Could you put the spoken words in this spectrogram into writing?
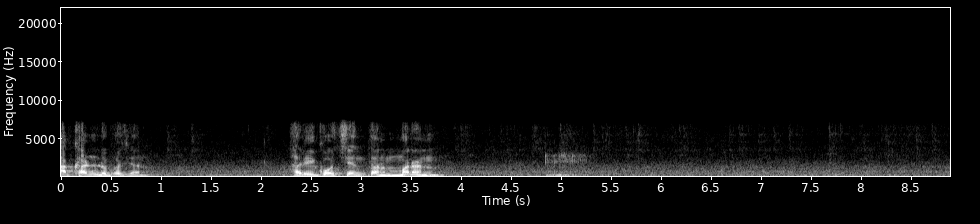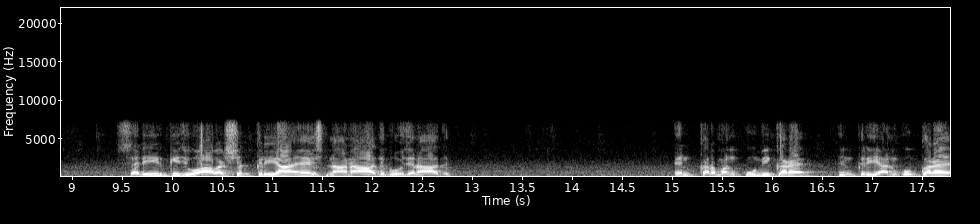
अखंड भजन, हरि को चिंतन मनन, शरीर की जो आवश्यक क्रिया है, स्नान आदि, भोजन आदि, इन कर्मन को भी करे, इन क्रियान को करे,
